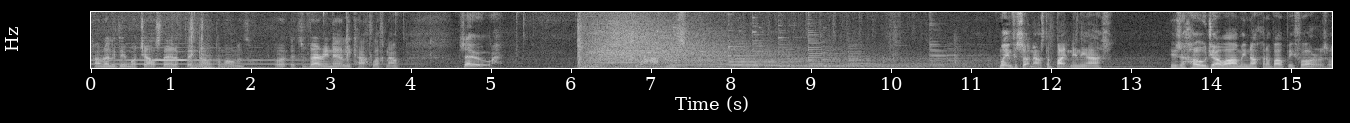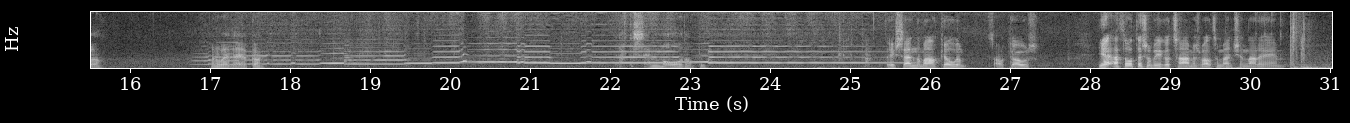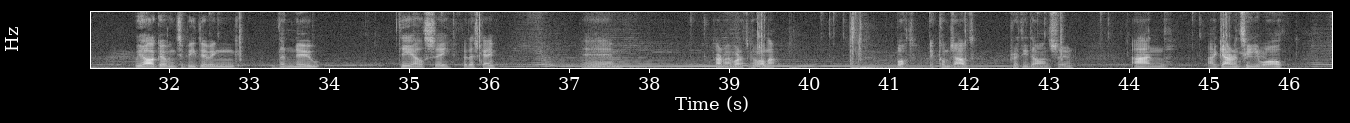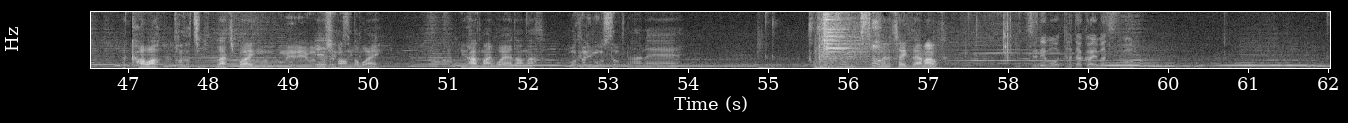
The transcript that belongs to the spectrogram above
Can't really do much else there at bingo at the moment, but it's very nearly Catholic now. So see what happens. I'm waiting for something else to bite me in the ass. There was a Hojo army knocking about before as well. Don't know where they have gone. They have to send more, don't they? They send them, I'll kill them. That's how it goes. Yeah, I thought this would be a good time as well to mention that um, we are going to be doing the new DLC for this game. Um, can't remember what it's called now. But it comes out pretty darn soon. And I guarantee you all, a co-op Let's Play is on the way. You have my word on that. And uh, I'm gonna take them out.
